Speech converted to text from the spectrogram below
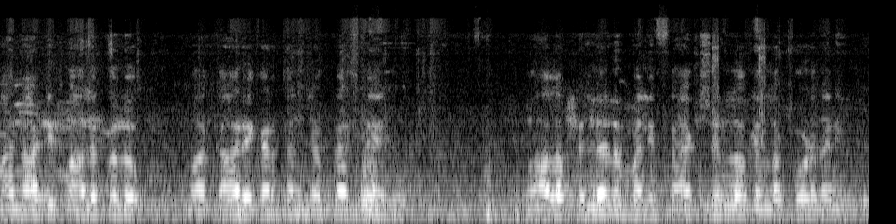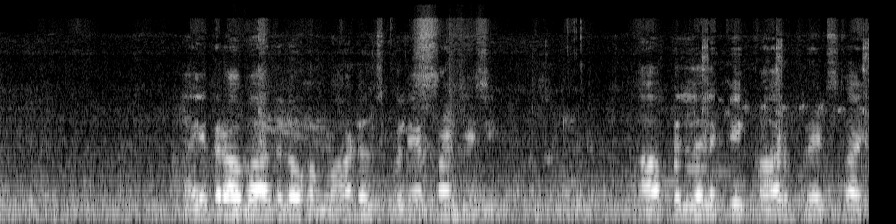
ఆనాటి పాలకులు మా కార్యకర్తలు చెప్పేస్తే వాళ్ళ పిల్లలు మళ్ళీ ఫ్యాక్షన్లోకి వెళ్ళకూడదని హైదరాబాద్లో ఒక మోడల్ స్కూల్ ఏర్పాటు చేసి ఆ పిల్లలకి కార్పొరేట్ స్థాయి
